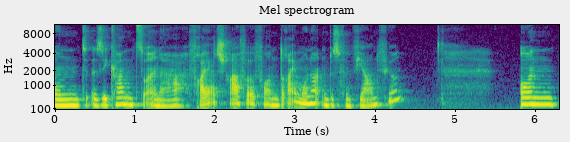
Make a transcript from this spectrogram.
Und sie kann zu einer Freiheitsstrafe von drei Monaten bis fünf Jahren führen. Und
